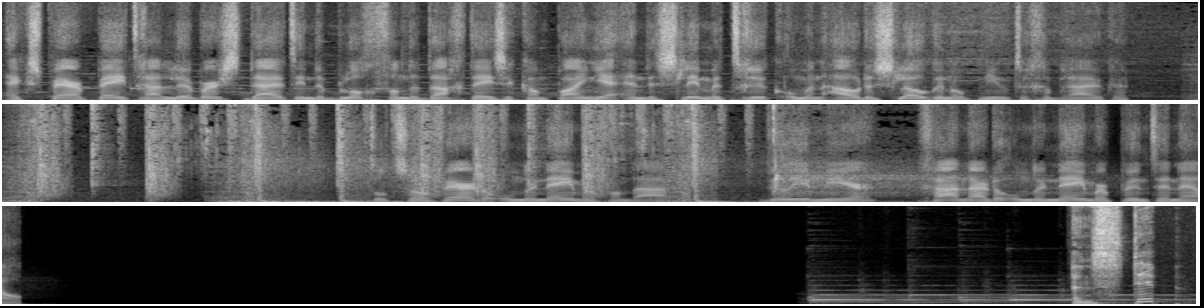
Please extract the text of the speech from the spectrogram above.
Expert Petra Lubbers duidt in de blog van de dag deze campagne en de slimme truc om een oude slogan opnieuw te gebruiken. Tot zover de ondernemer vandaag. Wil je meer? Ga naar deondernemer.nl. Een stip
